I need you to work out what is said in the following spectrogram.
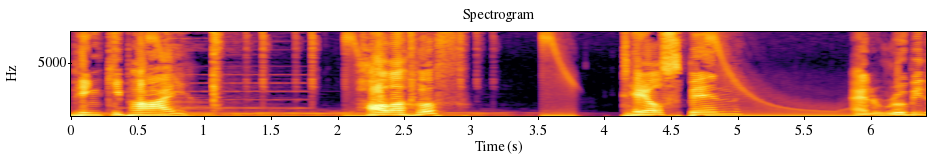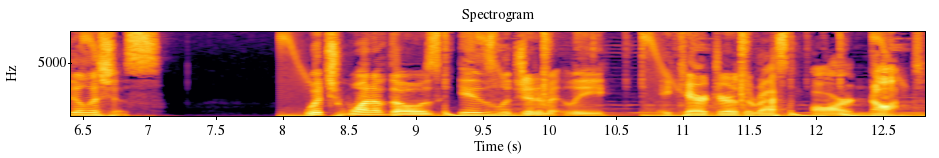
Pinkie Pie, Holla Hoof, Tailspin, and Ruby Delicious. Which one of those is legitimately a character, the rest are not?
